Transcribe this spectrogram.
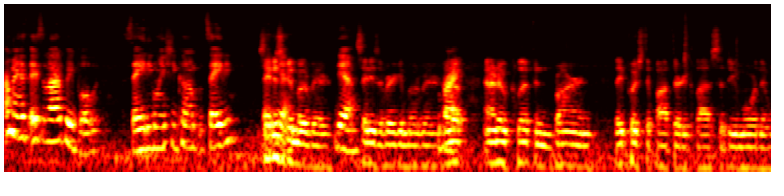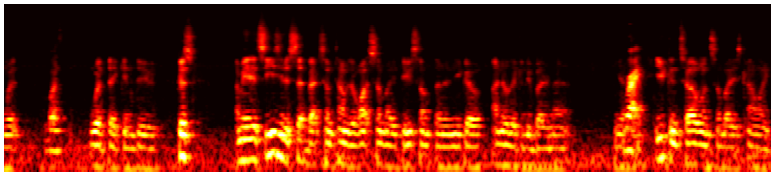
I mean, it's, it's a lot of people. Sadie when she comes, Sadie. Sadie's yeah. a good motivator. Yeah. Sadie's a very good motivator. I Right. know, and I know Cliff and Byron they push the five thirty class to do more than what Was what they can do. Because, I mean, it's easy to sit back sometimes and watch somebody do something and you go, I know they can do better than that. You know, Right. You can tell when somebody's kind of like,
